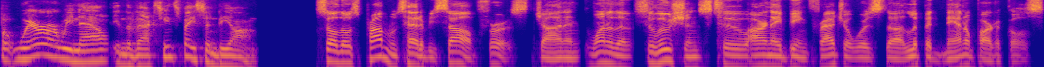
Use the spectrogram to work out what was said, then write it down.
but where are we now in the vaccine space and beyond? So those problems had to be solved first, John. And one of the solutions to RNA being fragile was the lipid nanoparticles.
